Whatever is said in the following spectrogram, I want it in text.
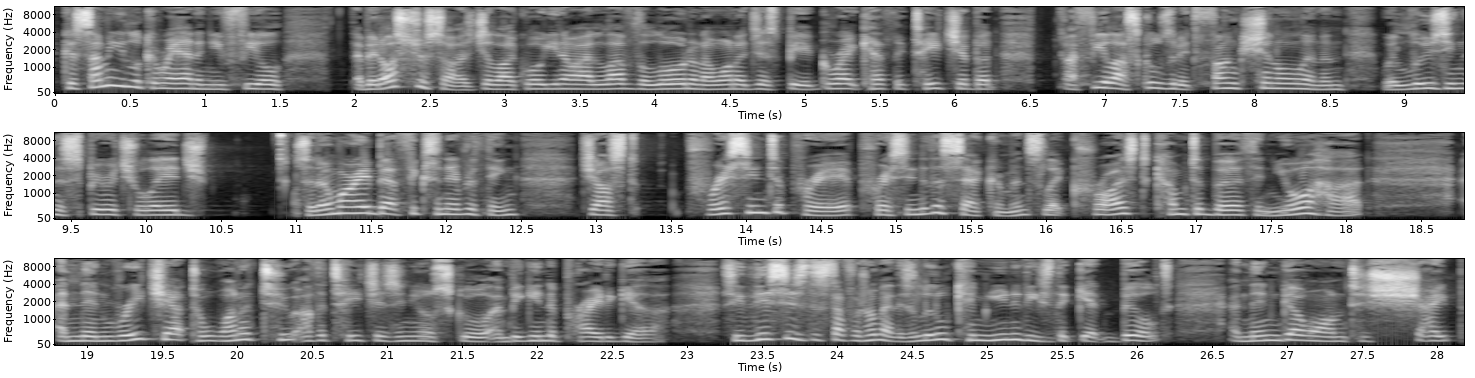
Because some of you look around and you feel a bit ostracized. You're like, well, you know, I love the Lord and I want to just be a great Catholic teacher, but I feel our school's a bit functional and, and we're losing the spiritual edge. So don't worry about fixing everything. Just press into prayer, press into the sacraments, let Christ come to birth in your heart, and then reach out to one or two other teachers in your school and begin to pray together. See, this is the stuff we're talking about. There's little communities that get built and then go on to shape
